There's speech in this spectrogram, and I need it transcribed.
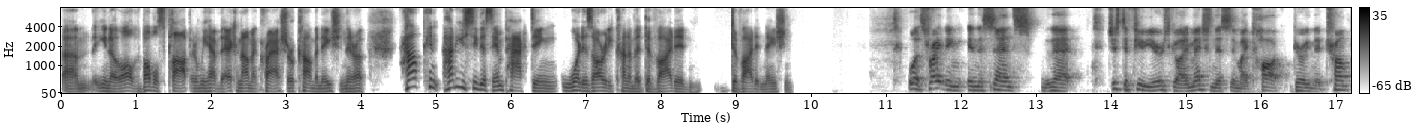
um, you know, all the bubbles pop, and we have the economic crash, or combination thereof. How can how do you see this impacting what is already kind of a divided divided nation? Well, it's frightening in the sense that just a few years ago, I mentioned this in my talk during the Trump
